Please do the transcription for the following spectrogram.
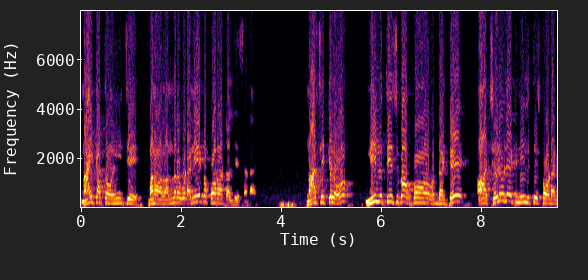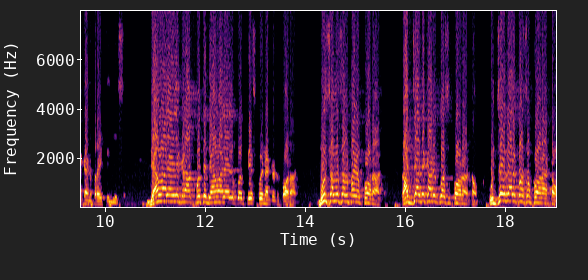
నాయకత్వం వహించి మన వాళ్ళందరూ కూడా అనేక పోరాటాలు చేశాడు ఆయన. నాసిక్లో నీళ్ళు తీసుకోకపోవద్దంటే ఆ చెరువులోకి నీళ్ళు తీసుకోవడానికి ఆయన ప్రయత్నం చేశాడు. దేవాలయాలకు రాకపోతే దేవాలయాలకు తీసుకుపోయినటువంటి పోరాటం. భూ సమస్యల పైన పోరాటం రాజ్యాధికారం కోసం పోరాటం ఉద్యోగాల కోసం పోరాటం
